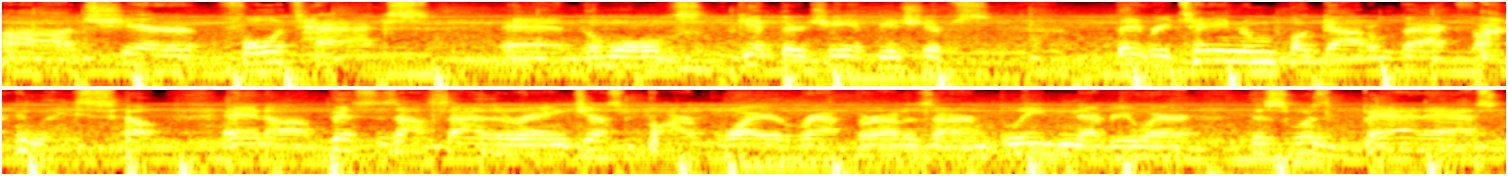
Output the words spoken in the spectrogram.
a chair full attacks, and the Wolves get their championships they retained him, but got him back finally. So, and uh, Biss is outside of the ring, just barbed wire wrapped around his arm, bleeding everywhere. This was badass.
